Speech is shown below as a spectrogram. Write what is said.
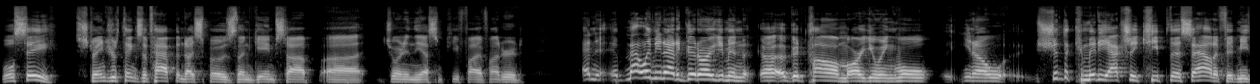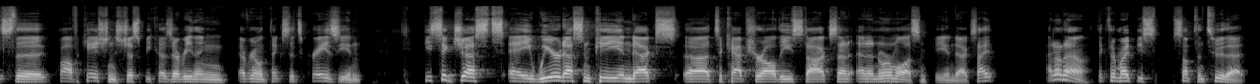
we'll see. Stranger things have happened, I suppose, than GameStop uh, joining the S and P 500. And Matt Levine had a good argument, uh, a good column arguing, well, you know, should the committee actually keep this out if it meets the qualifications, just because everything everyone thinks it's crazy? And he suggests a weird S and P index uh, to capture all these stocks and, and a normal S and P index. I, I don't know. I think there might be something to that.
